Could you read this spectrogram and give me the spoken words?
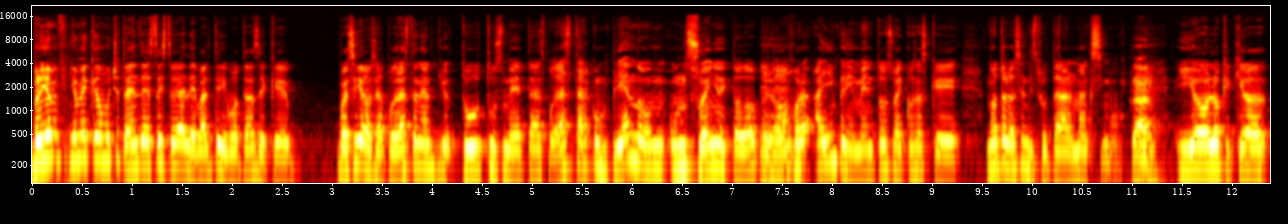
Pero yo, yo me quedo mucho también de esta historia de Valtteri Bottas de que, pues sí, o sea, podrás tener tú tus metas, podrás estar cumpliendo un, un sueño y todo, pero a lo mejor hay impedimentos o hay cosas que no te lo hacen disfrutar al máximo. Claro. Y yo lo que quiero,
